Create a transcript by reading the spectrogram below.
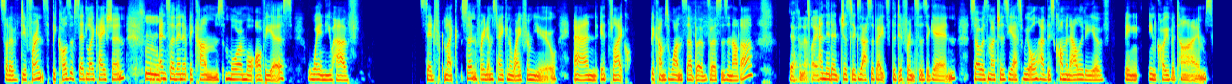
sort of difference because of said location. Mm. And so then it becomes more and more obvious when you have said like certain freedoms taken away from you and it's like becomes one suburb versus another Definitely. and then it just exacerbates the differences again. So, as much as, yes, we all have this commonality of being in COVID times,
